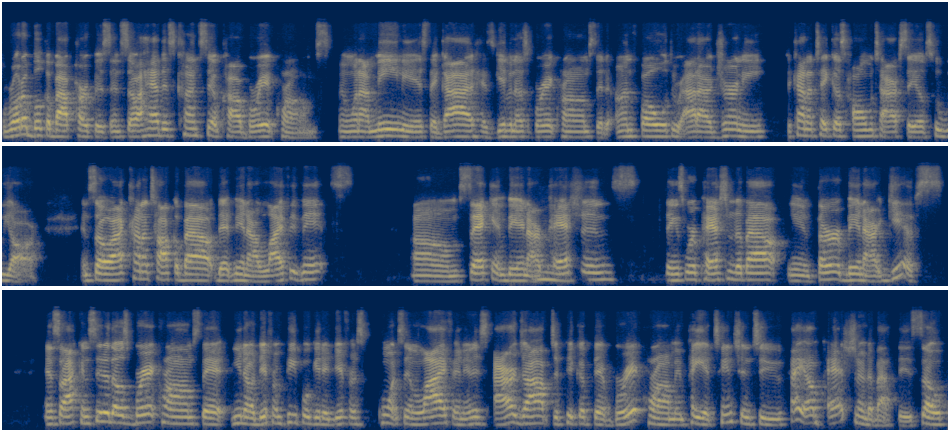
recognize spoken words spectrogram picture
wrote a book about purpose. And so I had this concept called breadcrumbs. And what I mean is that God has given us breadcrumbs that unfold throughout our journey to kind of take us home to ourselves, who we are. And so I kind of talk about that being our life events, um, second being our mm. passions, things we're passionate about, and third being our gifts. And so I consider those breadcrumbs that, you know, different people get at different points in life. And it's our job to pick up that breadcrumb and pay attention to, hey, I'm passionate about this. So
